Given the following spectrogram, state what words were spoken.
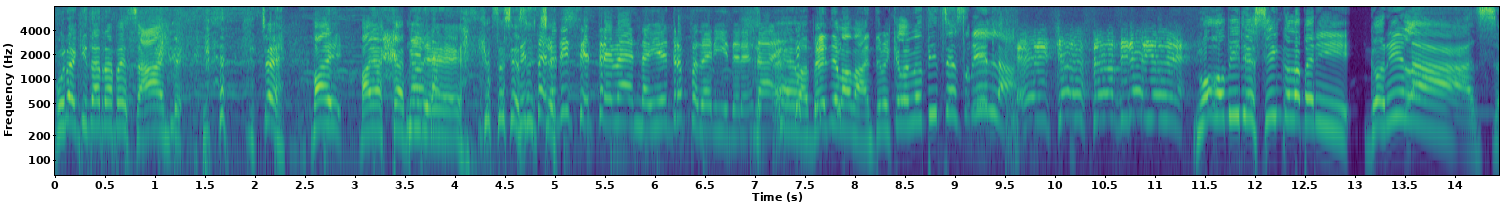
una chitarra pesante. cioè, vai, vai a capire dai. cosa sia Questa successo. notizia è tremenda, mi viene troppo da ridere, dai. Eh, vabbè, andiamo avanti perché la notizia è strilla. Edizione straordinaria! Nuovo video e singolo per i Gorillaz.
